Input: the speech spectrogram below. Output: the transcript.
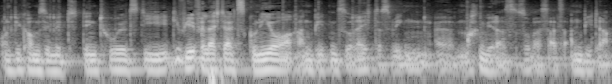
und wie kommen sie mit den Tools, die, die wir vielleicht als Guneo auch anbieten, zurecht. Deswegen äh, machen wir das sowas als Anbieter.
